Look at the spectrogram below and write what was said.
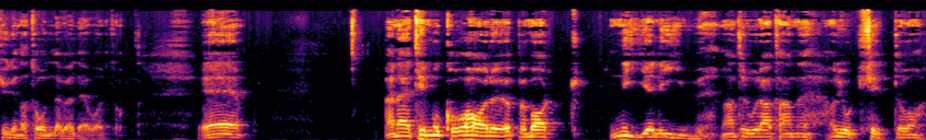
2012 är väl det året då. Eh, men eh, Timo K har uppenbart nio liv. Man tror att han har gjort sitt och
